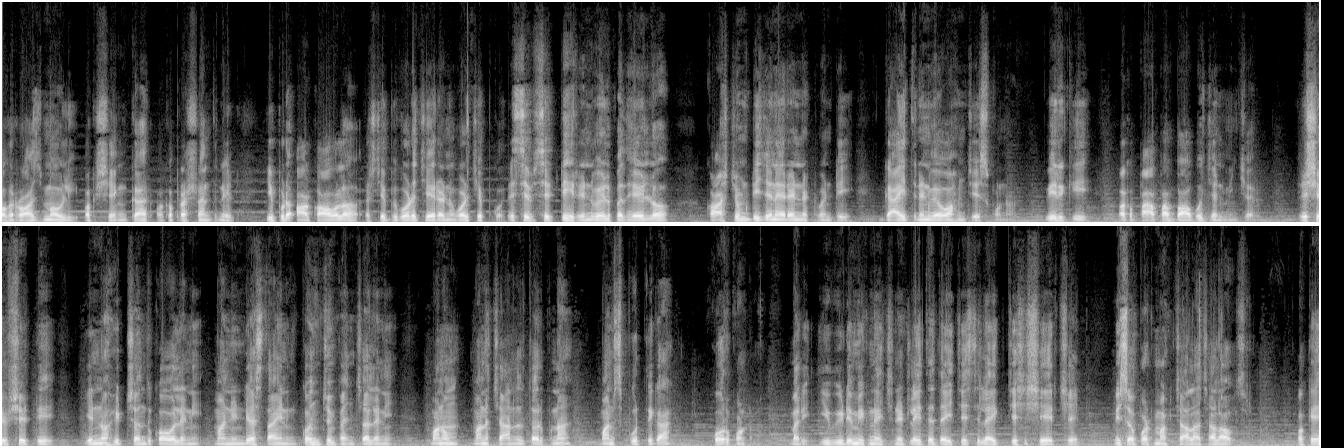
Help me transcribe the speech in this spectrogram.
ఒక రాజమౌళి ఒక శంకర్ ఒక ప్రశాంత్ నీల్. ఇప్పుడు ఆ కోవలో రిషబ్ కూడా చేరని కూడా చెప్పుకోవాలి. రిషబ్ శెట్టి రెండు వేల పదిహేడులో కాస్ట్యూమ్ డిజైనర్ అయినటువంటి గాయత్రిని వివాహం చేసుకున్నాడు. వీరికి ఒక పాప బాబు జన్మించారు. రిషబ్ శెట్టి ఎన్నో హిట్స్ అందుకోవాలని మన ఇండియా స్థాయిని ఇంకొంచెం పెంచాలని మనం మన ఛానల్ తరపున మనస్ఫూర్తిగా కోరుకుంటున్నాం. మరి ఈ వీడియో మీకు నచ్చినట్లయితే దయచేసి లైక్ చేసి షేర్ చేయండి. మీ సపోర్ట్ మాకు చాలా చాలా అవసరం. Okay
